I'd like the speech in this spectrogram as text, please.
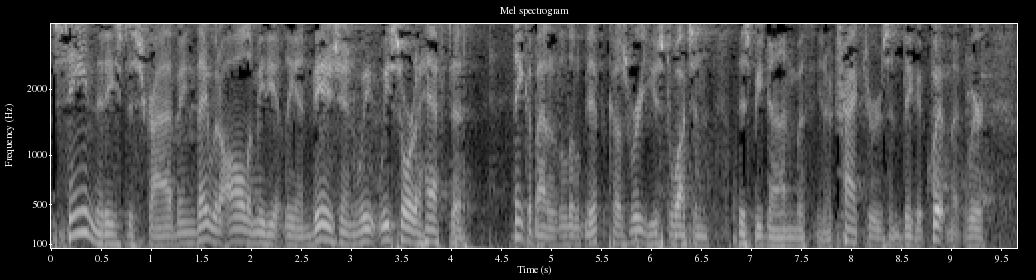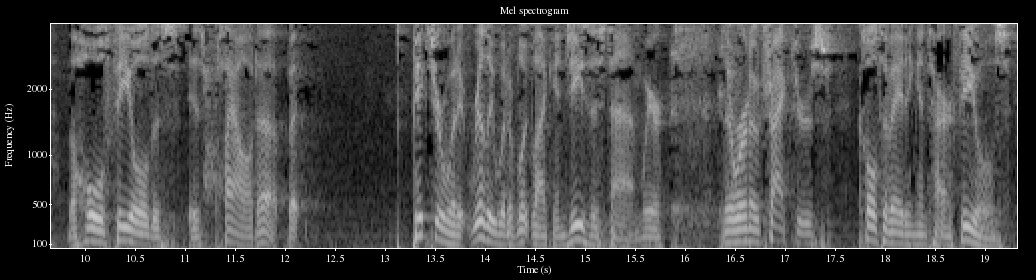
scene that he's describing, they would all immediately envision. We, we sort of have to think about it a little bit because we're used to watching this be done with you know tractors and big equipment where the whole field is, is plowed up. But picture what it really would have looked like in Jesus' time, where there were no tractors cultivating entire fields.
